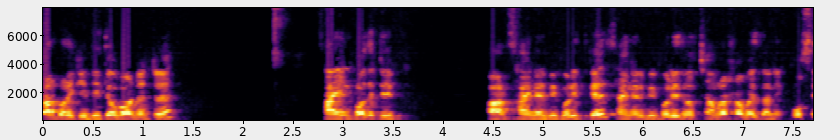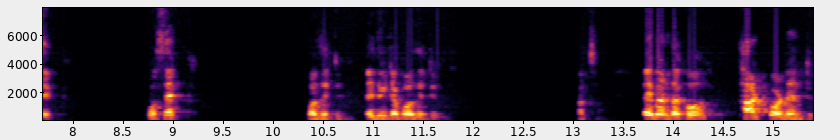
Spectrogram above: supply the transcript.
তারপরে কি? দ্বিতীয় কোয়াড্রেন্টে সাইন পজিটিভ আর সাইনের বিপরীতকে সাইনের বিপরীত হচ্ছে আমরা সবাই জানি কোসেক কোসেক পজিটিভ এই দুইটা পজিটিভ আচ্ছা এবার দেখো থার্ড কোয়াড্রেন্টে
